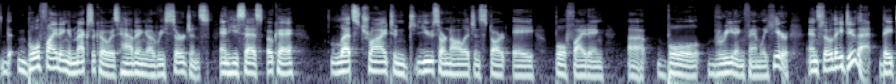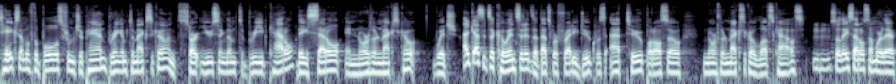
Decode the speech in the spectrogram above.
The- Bullfighting in Mexico is having a resurgence, and he says, "Okay, let's try to use our knowledge and start a bullfighting." Uh, bull breeding family here. And so they do that. They take some of the bulls from Japan, bring them to Mexico, and start using them to breed cattle. They settle in northern Mexico which I guess it's a coincidence that that's where Freddie Duke was at too, but also northern Mexico loves cows. So they settle somewhere there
